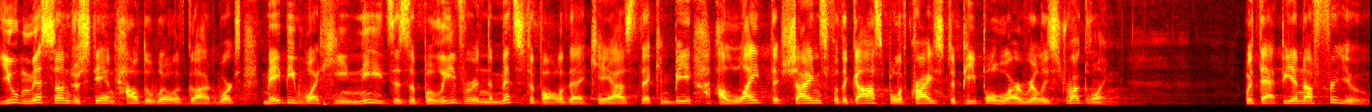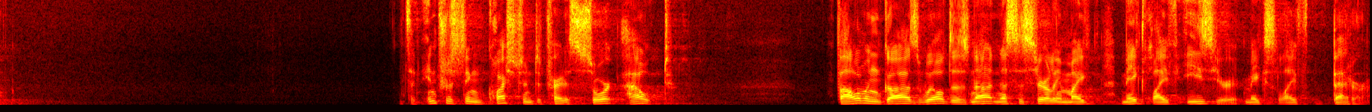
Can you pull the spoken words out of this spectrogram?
you misunderstand how the will of God works. Maybe what he needs is a believer in the midst of all of that chaos that can be a light that shines for the gospel of Christ to people who are really struggling. Would that be enough for you? It's an interesting question to try to sort out. Following God's will does not necessarily make, life easier, it makes life better.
